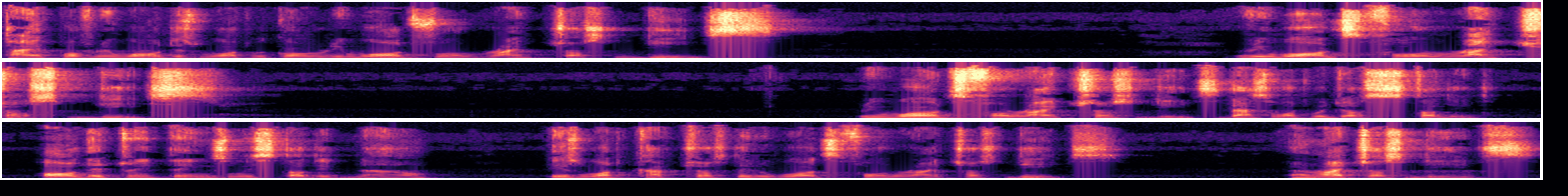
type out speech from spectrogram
type of reward is what we call reward for righteous deeds. Rewards for righteous deeds. Rewards for righteous deeds. That's what we just studied. All the three things we studied now is what captures the rewards for righteous deeds. And righteous deeds,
